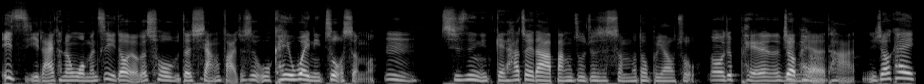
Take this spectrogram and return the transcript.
一直以来，可能我们自己都有一个错误的想法，就是我可以为你做什么。嗯，其实你给他最大的帮助就是什么都不要做，然后就陪就陪了他，你就可以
